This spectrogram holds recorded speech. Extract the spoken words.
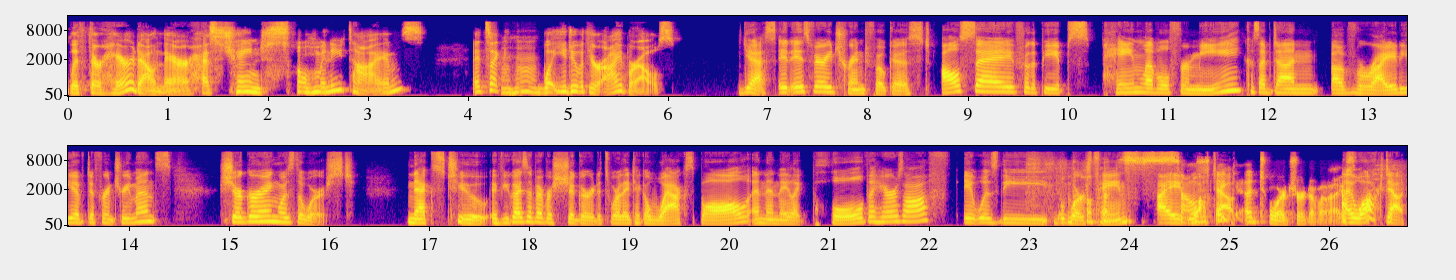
with their hair down there has changed so many times it's like Mhm. what you do with your eyebrows Yes, it is very trend focused. I'll say for the peeps, pain level for me, because I've done a variety of different treatments, sugaring was the worst. Next to, if you guys have ever sugared, it's where they take a wax ball and then they like pull the hairs off. It was the the worst pain. I walked like out. a torture device I walked out.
